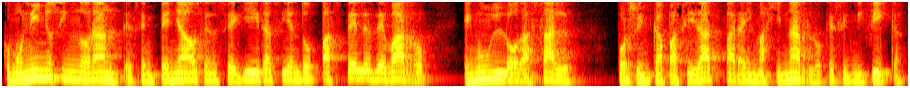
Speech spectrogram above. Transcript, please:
Como niños ignorantes empeñados en seguir haciendo pasteles de barro en un lodazal por su incapacidad para imaginar lo que significa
